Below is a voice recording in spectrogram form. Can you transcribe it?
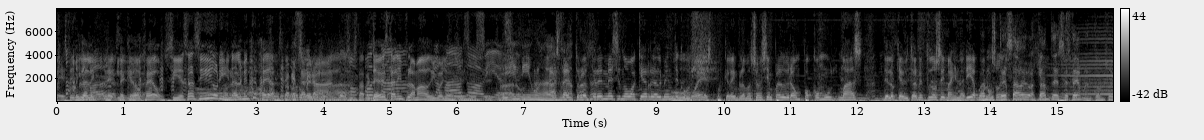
que está Oiga, le, le- le quedó feo. Si es así, originalmente fea. está recuperando, se está Debe estar inflamado, digo yo. sí. Sí, mijo, ¿sabes Hasta dentro de cosa? tres meses no va a quedar realmente como es, porque la inflamación siempre dura un poco más de lo que habitualmente uno se imaginaría. Bueno, usted zona, sabe bastante de ese tema, entonces.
